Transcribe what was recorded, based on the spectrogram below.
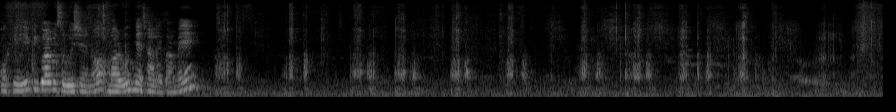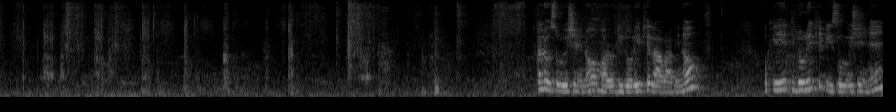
โอเคပြီးသွားပြီဆိုလို့ရှိရင်တော့အမတို့ညှက်ချလိုက်ပါမယ်အဲ့လိုဆိုလို့ရှိရင်တော့အမတို့ဒီလိုလေးဖြစ်လာပါပြီเนาะโอเคဒီလိုလေးဖြစ်ပြီဆိုလို့ရှိရင်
